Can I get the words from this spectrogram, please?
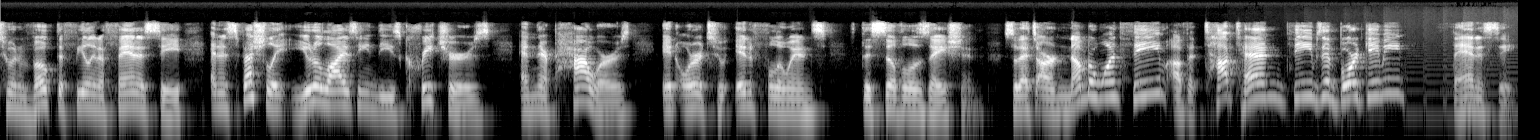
to invoke the feeling of fantasy and especially utilizing these creatures and their powers in order to influence the civilization. So that's our number one theme of the top 10 themes in board gaming fantasy.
